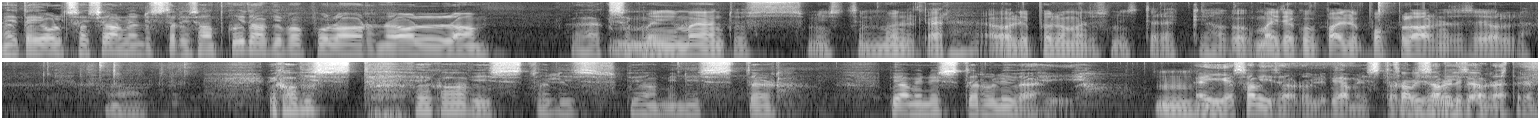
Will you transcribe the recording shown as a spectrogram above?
Need ei olnud, sotsiaalminister ei saanud kuidagi populaarne olla. mõni majandusminister Mölder oli põllumajandusminister äkki, aga ma ei tea, kui palju populaarne ta sai olla no.. ega vist, ega vist välispeaminister, peaminister oli Vähi mm. -hmm. ei, Savisaar oli peaminister. Savisaar oli peaminister, jah.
